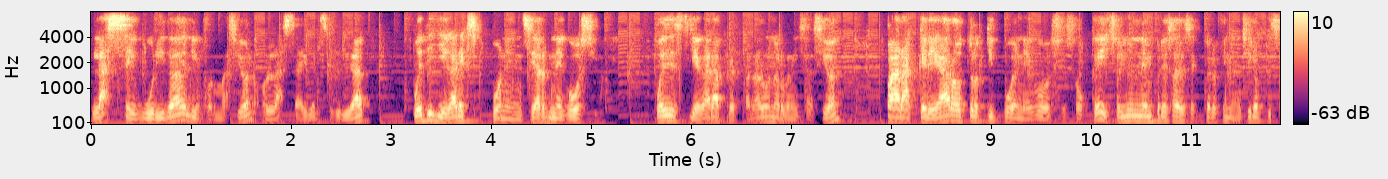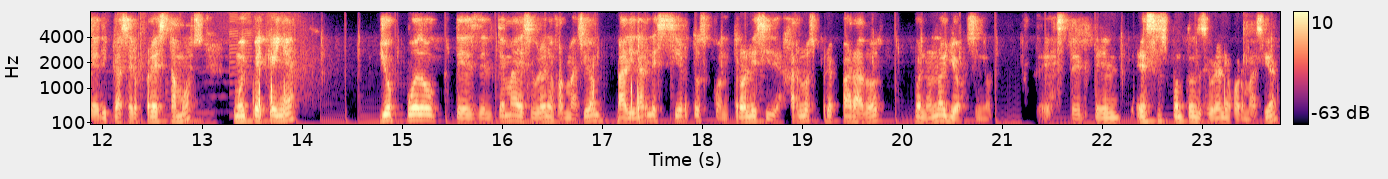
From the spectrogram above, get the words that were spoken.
la seguridad de la información o la ciberseguridad puede llegar a exponenciar negocio. Puedes llegar a preparar una organización para crear otro tipo de negocios. Ok, soy una empresa del sector financiero que se dedica a hacer préstamos muy pequeña. Yo puedo, desde el tema de seguridad de información, validarles ciertos controles y dejarlos preparados. Bueno, no yo, sino este, esos puntos de seguridad de información,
